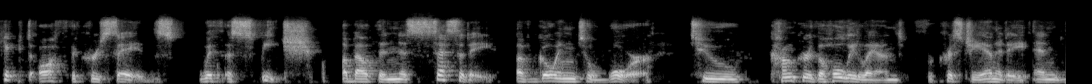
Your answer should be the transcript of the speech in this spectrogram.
kicked off the Crusades with a speech about the necessity of going to war to conquer the Holy Land for Christianity and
